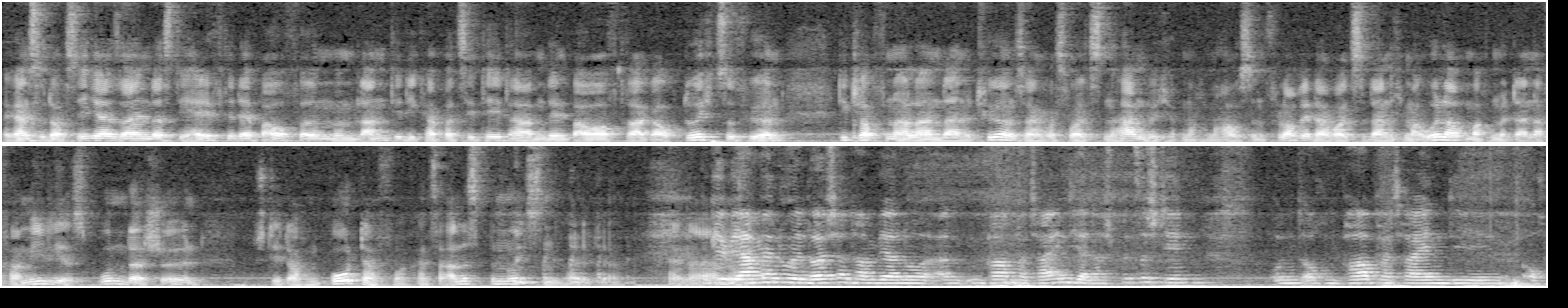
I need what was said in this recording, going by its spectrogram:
Da kannst du doch sicher sein, dass die Hälfte der Baufirmen im Land, die die Kapazität haben, den Bauauftrag auch durchzuführen, die klopfen alle an deine Tür und sagen, was wolltest du denn haben? Du, ich habe noch ein Haus in Florida, wolltest du da nicht mal Urlaub machen mit deiner Familie? Ist wunderschön. Steht auch ein Boot davor, kannst du alles benutzen halt. Ja. Keine Ahnung. Okay, wir haben ja nur in Deutschland haben wir ja nur ein paar Parteien, die an der Spitze stehen. und auch ein paar Parteien, die auch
